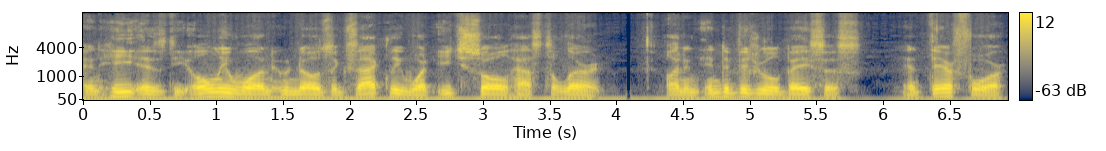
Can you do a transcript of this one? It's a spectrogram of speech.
and He is the only one who knows exactly what each soul has to learn, on an individual basis, and therefore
